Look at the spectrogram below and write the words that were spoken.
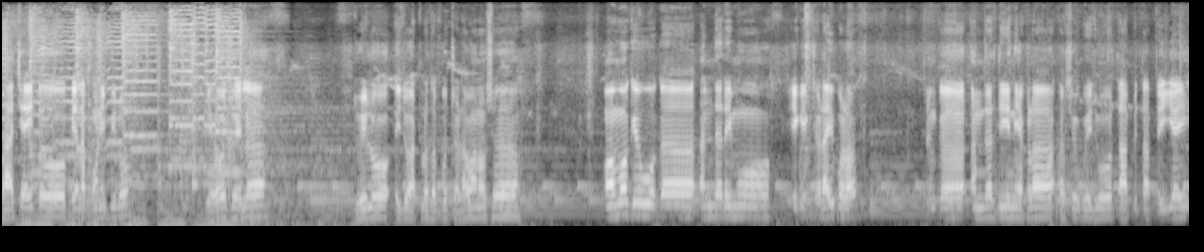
સાચાઈ તો પહેલાં પાણી પી લો. જેવો પહેલાં જોઈ લો, એ જો આટલો થપ્પો ચડાવવાનો છે. આમાં કેવું કે અંદર એમાં એક એક ચડાવી પડે. કેમ કે અંદરથી નીકળા અશોકભાઈ જુઓ, તાપે તાપ થઈ જાય.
